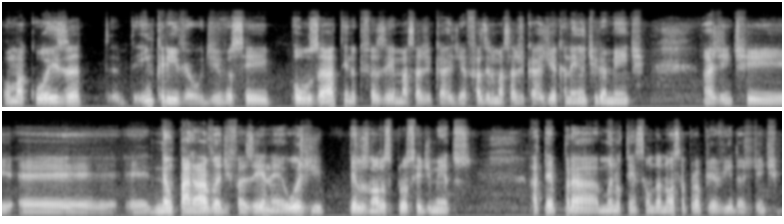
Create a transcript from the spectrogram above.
uma coisa incrível de você pousar tendo que fazer massagem cardíaca, fazendo massagem cardíaca, nem né? antigamente a gente é, é, não parava de fazer, né? Hoje, pelos novos procedimentos, até para manutenção da nossa própria vida, a gente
